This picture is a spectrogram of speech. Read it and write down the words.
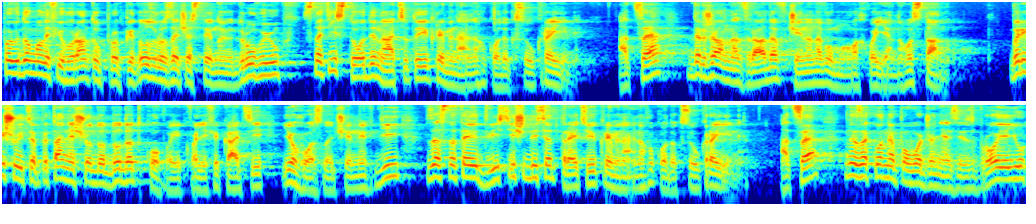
повідомили фігуранту про підозру за частиною 2 статті 111 Кримінального кодексу України. А це державна зрада, вчинена в умовах воєнного стану. Вирішується питання щодо додаткової кваліфікації його злочинних дій за статтею 263 Кримінального кодексу України. А це незаконне поводження зі зброєю,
